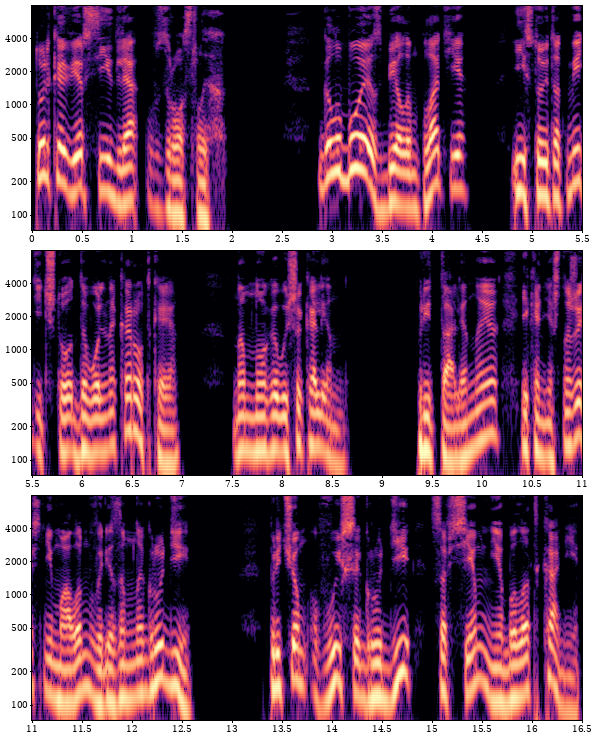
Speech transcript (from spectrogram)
только версии для взрослых. Голубое с белым платье, и стоит отметить, что довольно короткое, намного выше колен. Приталенное и, конечно же, с немалым вырезом на груди. Причем выше груди совсем не было ткани.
